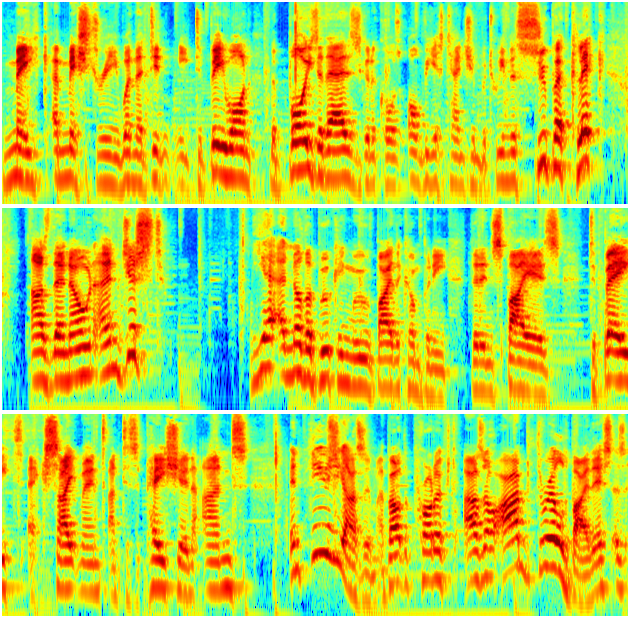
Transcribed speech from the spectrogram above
make a mystery when there didn't need to be one. The boys are there. This is going to cause obvious tension between the SuperKliq, as they're known, and just yet another booking move by the company that inspires debate, excitement, anticipation, and enthusiasm about the product as I'm thrilled by this, as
